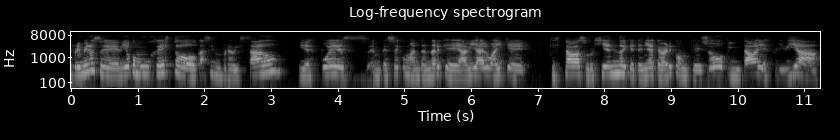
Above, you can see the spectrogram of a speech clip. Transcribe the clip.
primero se dio como un gesto casi improvisado y después empecé como a entender que había algo ahí que, que estaba surgiendo y que tenía que ver con que yo pintaba y escribía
